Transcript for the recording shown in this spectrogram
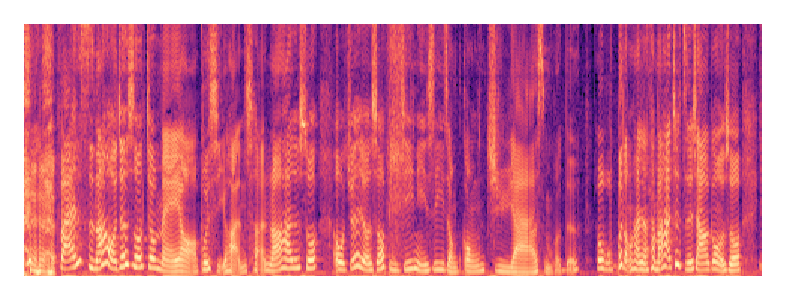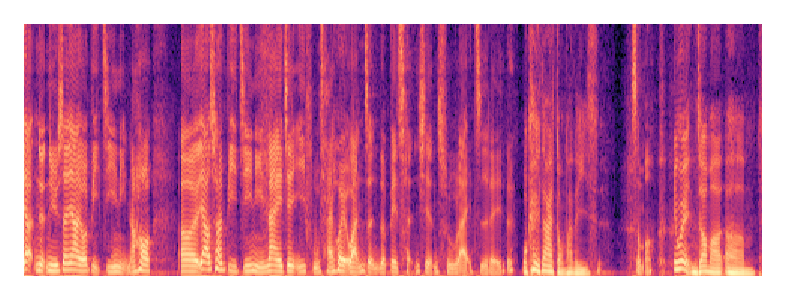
烦死！然后我就说就没有，不喜欢穿。然后他就说，哦，我觉得有时候比基尼是一种工具呀、啊、什么的。我我不懂他讲，他妈他就只是想要跟我说，要女女生要有比基尼，然后呃要穿比基尼那一件衣服才会完整的被呈现出来之类的。我可以大概懂他的意思。什么？因为你知道吗？嗯、呃。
